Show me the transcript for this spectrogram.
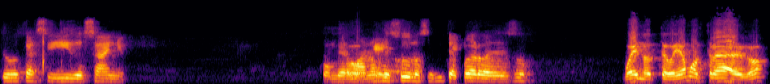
tuve casi dos años con mi hermano Jesús, no sé si te acuerdas de Jesús. Bueno, te voy a mostrar algo,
